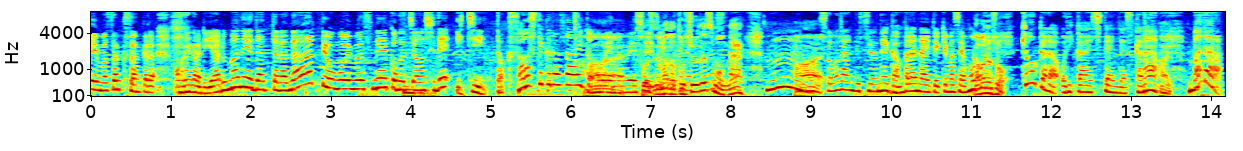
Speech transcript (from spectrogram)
えー、まさくさんからこれがリアルマネーだったらなって思いますね。この調子で1位独走してくださいと応援のメッセージ、ね。まだ途中ですもんね。うん、はい、そうなんですよね。頑張らないといけません。本当に今日から折り返し点ですから、はい、まだ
